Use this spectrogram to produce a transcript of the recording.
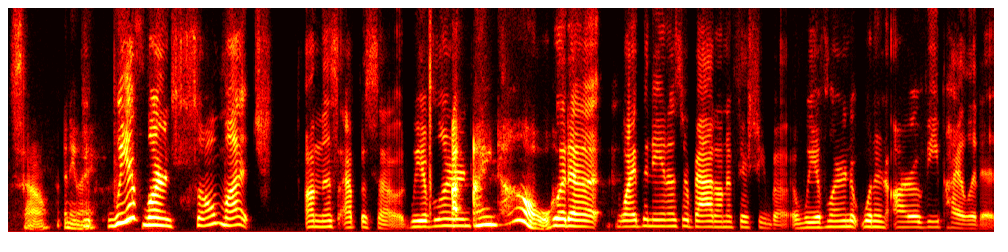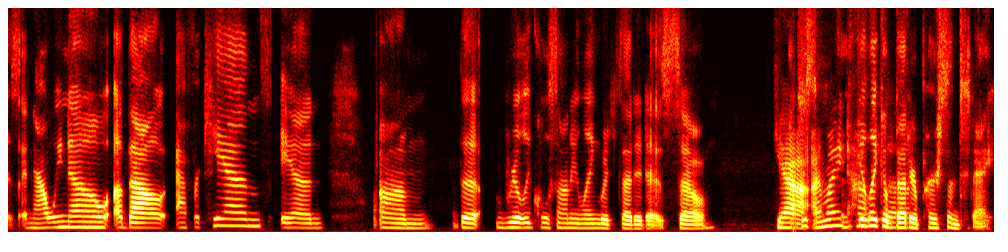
So, anyway, We have learned so much on this episode. We have learned I know. what a why bananas are bad on a fishing boat, and we have learned what an ROV pilot is, and now we know about Afrikaans and um the really cool sounding language that it is. So Yeah, just- I might I feel like a better person today.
